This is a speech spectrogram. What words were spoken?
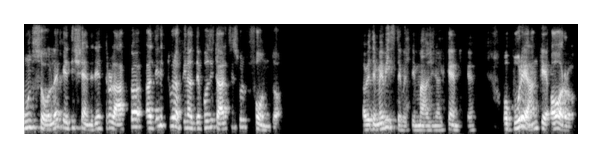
Un sole che discende dentro l'acqua addirittura fino a depositarsi sul fondo. Avete mai viste queste immagini alchemiche? Oppure anche oro,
